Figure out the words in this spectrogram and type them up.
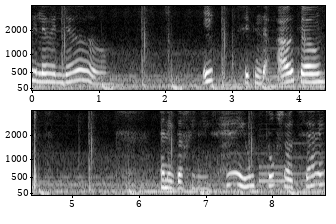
hallo, hallo. Ik zit in de auto en ik dacht ineens: hey, hoe tof zou het zijn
